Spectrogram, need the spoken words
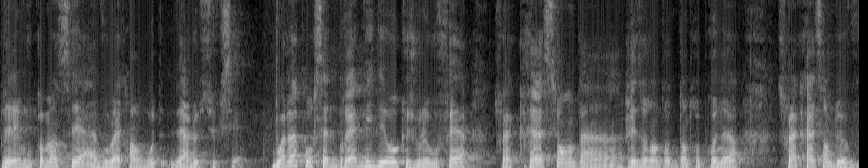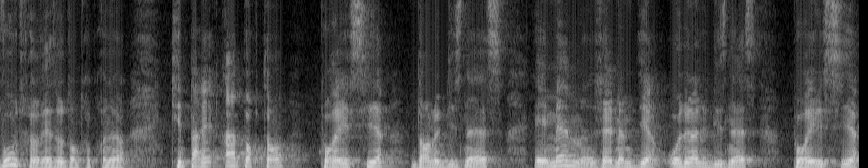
vous allez vous commencer à vous mettre en route vers le succès. Voilà pour cette brève vidéo que je voulais vous faire sur la création d'un réseau d'entrepreneurs, sur la création de votre réseau d'entrepreneurs qui me paraît important pour réussir dans le business et même, j'allais même dire au-delà du business, pour réussir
